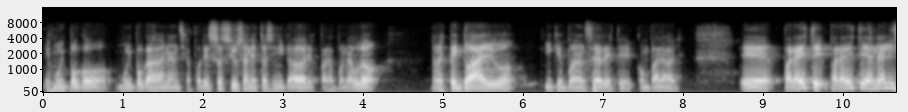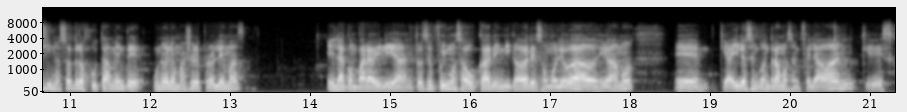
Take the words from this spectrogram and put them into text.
es muy, poco, muy pocas ganancias. Por eso se usan estos indicadores, para ponerlo respecto a algo y que puedan ser este, comparables. Eh, para, este, para este análisis nosotros justamente uno de los mayores problemas es la comparabilidad. Entonces fuimos a buscar indicadores homologados, digamos, eh, que ahí los encontramos en FELABAN, que es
